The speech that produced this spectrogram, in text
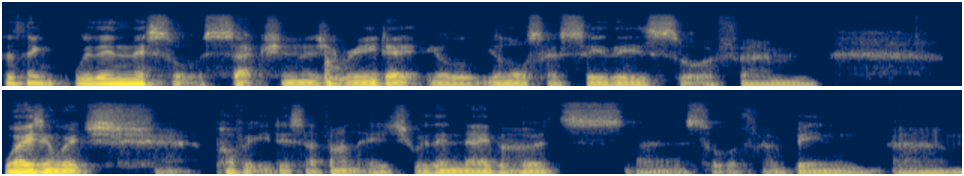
So I think within this sort of section, as you read it, you'll you'll also see these sort of um, ways in which poverty disadvantage within neighbourhoods uh, sort of have been um,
